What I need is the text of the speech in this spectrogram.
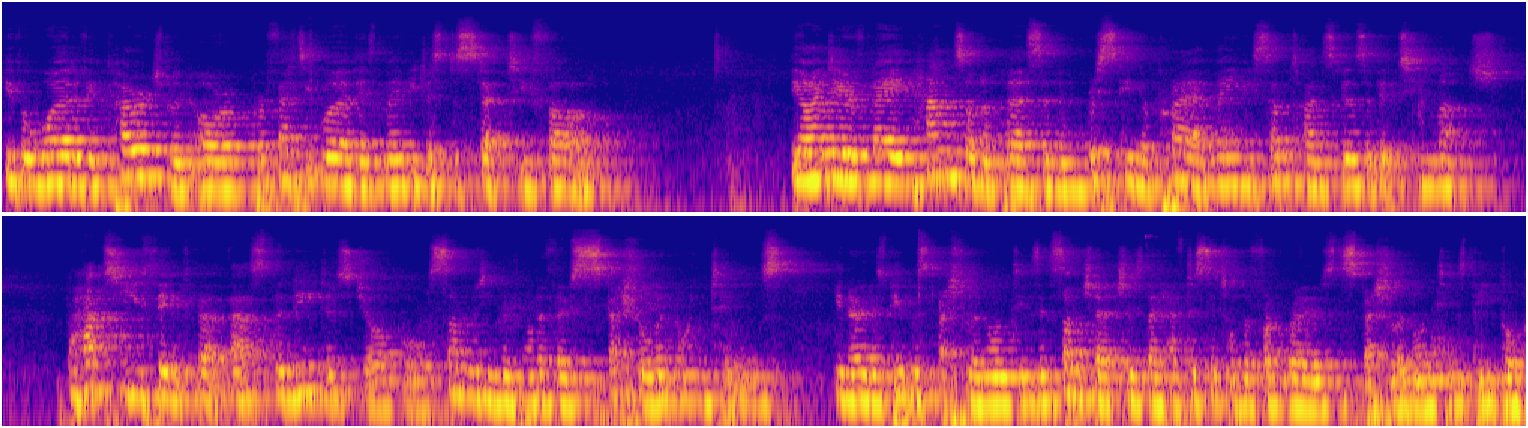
give a word of encouragement or a prophetic word is maybe just a step too far. The idea of laying hands on a person and risking a prayer maybe sometimes feels a bit too much. Perhaps you think that that's the leader's job or somebody with one of those special anointings you know, there's people with special anointings. In some churches, they have to sit on the front rows, the special anointings people.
